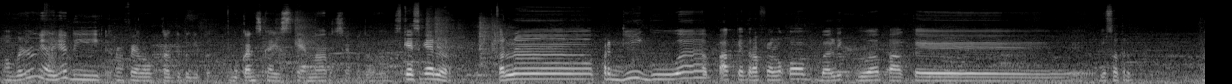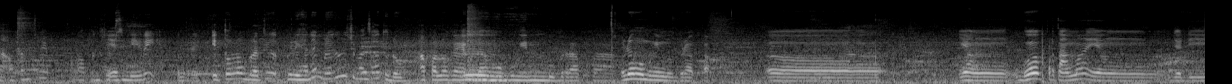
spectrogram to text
Oh, berarti nyarinya di Traveloka gitu-gitu. Bukan Skyscanner siapa tahu. Sky scanner karena pergi gua pakai Traveloka balik gua pakai Nusa Trip Nah, open trip, kalau open trip Iya. sendiri Open Trip. itu lo berarti pilihannya berarti lo cuma satu dong? Apa lo kayak udah Hmm. ngubungin beberapa? udah ngomongin beberapa eh yang gue pertama yang jadi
